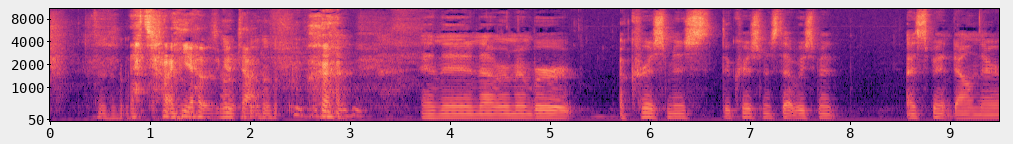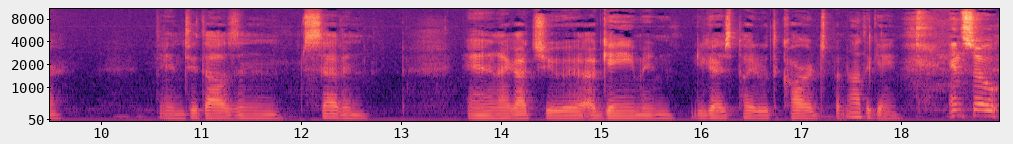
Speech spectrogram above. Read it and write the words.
That's right, yeah, it was a good time. And then I remember a Christmas, the Christmas that we spent, I spent down there in 2007. And I got you a game, and you guys played with the cards, but not the game. And so,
